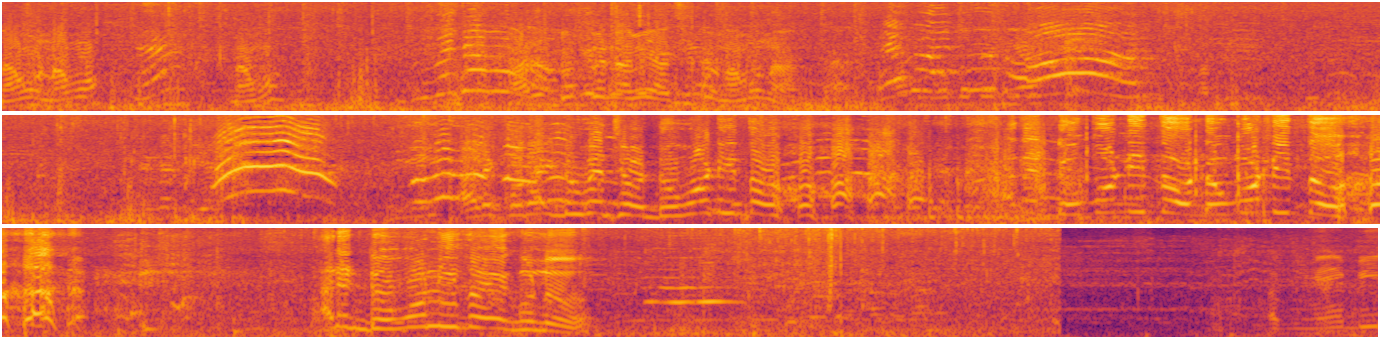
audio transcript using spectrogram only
নামো নামো হ্যাঁ নামো ডুবে যাবো আরে ডুববে না আমি আছি তো নামো না এ বাবু, ধর। আরে কোথায় ডুবেছো ডুবোনি তো আরে ডুবোনি তো ডুবোনি তো अरे डूबो नहीं तो एगुनो अब मैं भी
